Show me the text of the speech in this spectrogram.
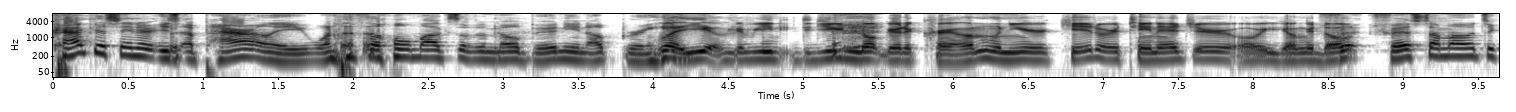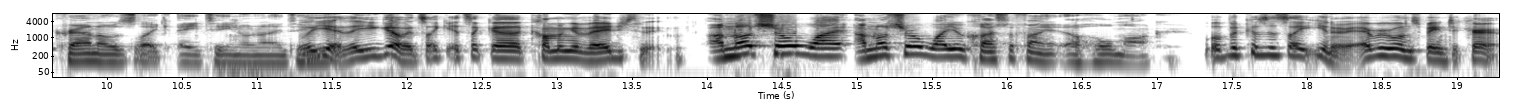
Crown Casino is apparently one of the hallmarks of a Melburnian upbringing. Wait, you, have you, did you not go to Crown when you were a kid or a teenager or a young adult? F- first time I went to Crown, I was like 18 or 19. well, yeah, there you go. It's like it's like a coming of age thing. I'm not sure why. I'm not sure why you're classifying it a hallmark. Well, because it's like you know everyone's been to Crown.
